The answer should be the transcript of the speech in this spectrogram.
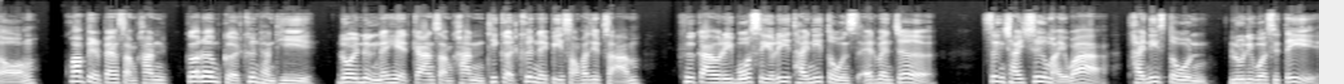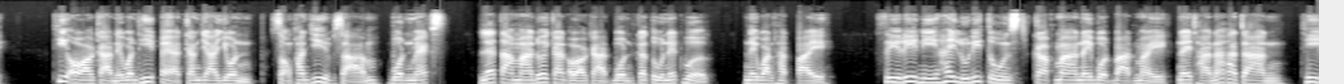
2022 ความเปลี่ยนแปลงสำคัญก็เริ่มเกิดขึ้นทันที โดยหนึ่งในเหตุการณ์สำคัญที่เกิดขึ้นในปี 2013 คือการรีบูตซีรีส์ Tiny Toons Adventure ซึ่งใช้ชื่อใหม่ว่า Tiny Toon University ที่ออกอากาศในวันที่ 8 กันยายน 2023 บน Max และตามมาด้วยการออกอากาศบนการ์ตูนเน็ตเวิร์กในวันถัดไป ซีรีส์นี้ให้ Looney Tunes กลับมาในบทบาทใหม่ ในฐานะอาจารย์ที่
